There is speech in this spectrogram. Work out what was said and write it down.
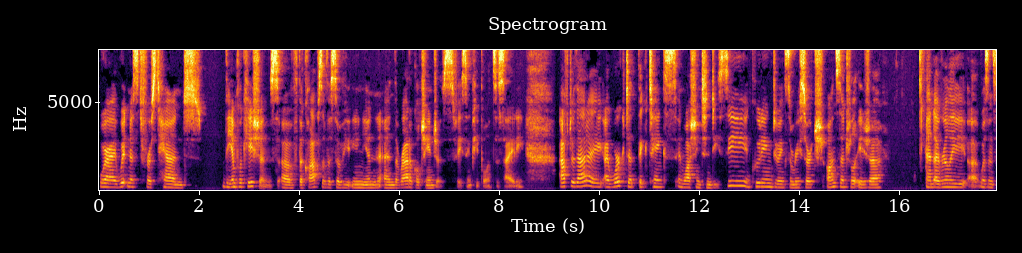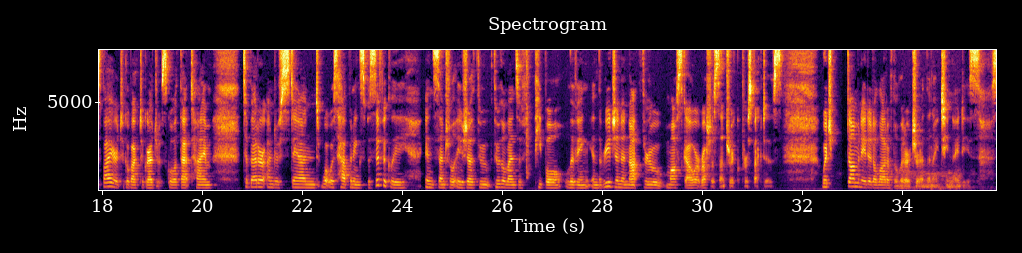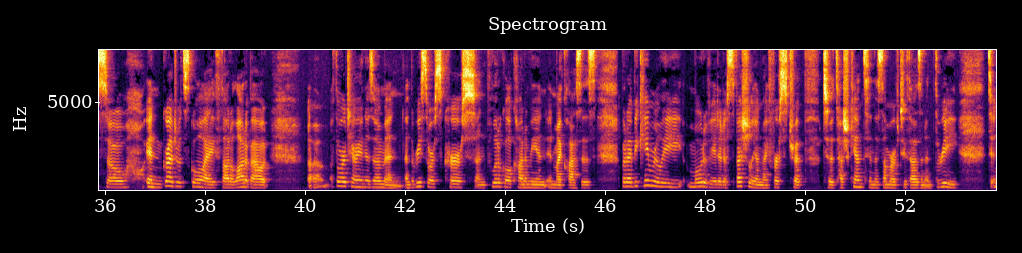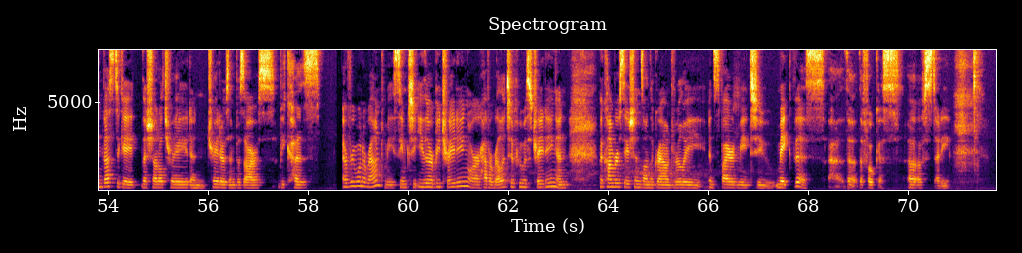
where I witnessed firsthand the implications of the collapse of the Soviet Union and the radical changes facing people in society. After that, I, I worked at think tanks in Washington, D.C., including doing some research on Central Asia. And I really uh, was inspired to go back to graduate school at that time to better understand what was happening specifically in Central Asia through, through the lens of people living in the region and not through Moscow or Russia centric perspectives which dominated a lot of the literature in the 1990s. So, in graduate school, I thought a lot about um, authoritarianism and, and the resource curse and political economy in, in my classes. But I became really motivated, especially on my first trip to Tashkent in the summer of 2003, to investigate the shuttle trade and traders and bazaars because everyone around me seemed to either be trading or have a relative who was trading. And the conversations on the ground really inspired me to make this uh, the, the focus of study.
